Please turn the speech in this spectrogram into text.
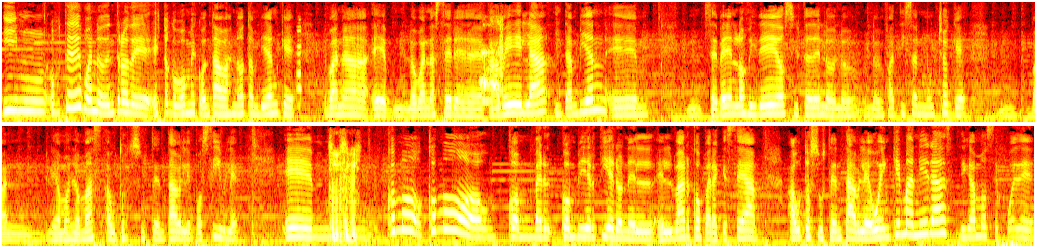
Y mm, ustedes, bueno, dentro de esto que vos me contabas, ¿no? También que van a, eh, lo van a hacer eh, a vela y también eh, se ve en los videos y ustedes lo, lo, enfatizan mucho que van, digamos, lo más autosustentable posible. Eh, ¿Cómo, cómo convirtieron el, el, barco para que sea autosustentable? ¿O en qué maneras, digamos, se puede,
